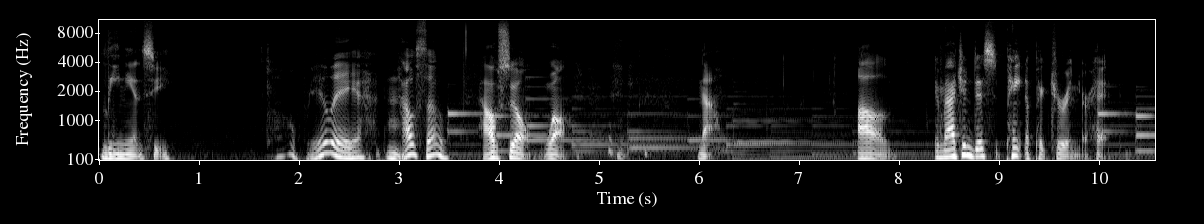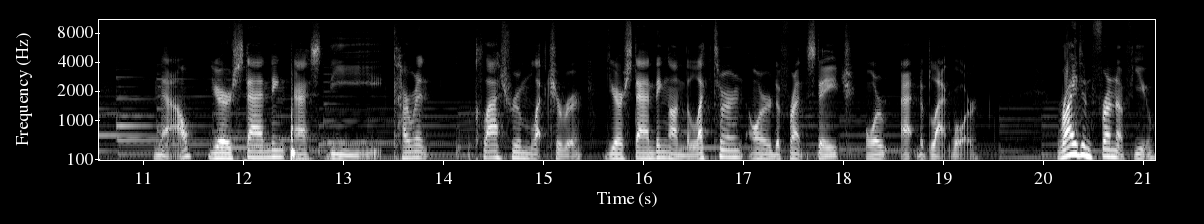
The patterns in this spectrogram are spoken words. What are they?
leniency. Oh, really? Mm. How so? How so? Well, now, I'll imagine this. Paint a picture in your head. Now, you're standing as the current classroom lecturer. You're standing on the lectern or the front stage or at the blackboard. Right in front of you,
